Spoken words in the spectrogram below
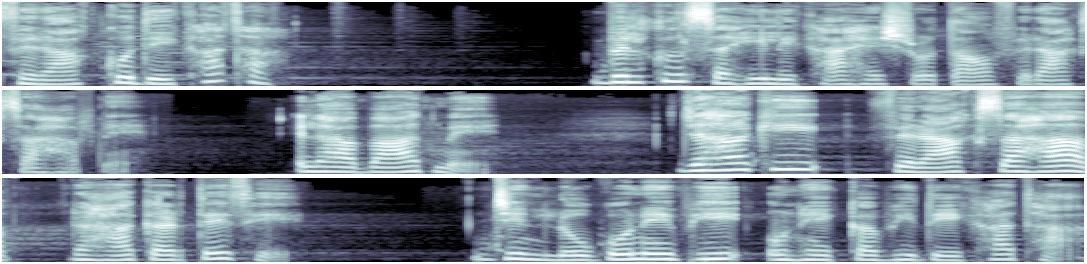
फिराक को देखा था? बिल्कुल सही लिखा है श्रोताओं फिराक साहब ने। इलाहाबाद में, जहाँ की फिराक साहब रहा करते थे, जिन लोगों ने भी उन्हें कभी देखा था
